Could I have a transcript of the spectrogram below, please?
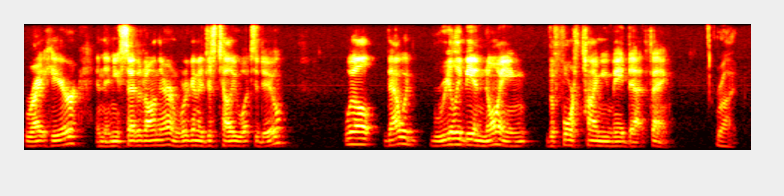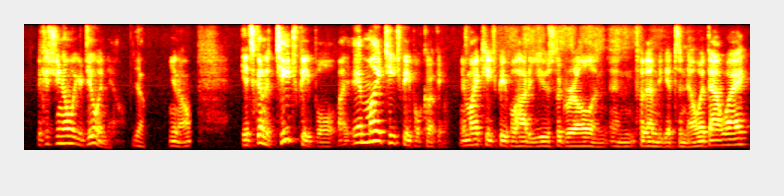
right here and then you set it on there and we're going to just tell you what to do well that would really be annoying the fourth time you made that thing Right. because you know what you're doing now Yeah. you know it's going to teach people it might teach people cooking. It might teach people how to use the grill and, and for them to get to know it that way.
